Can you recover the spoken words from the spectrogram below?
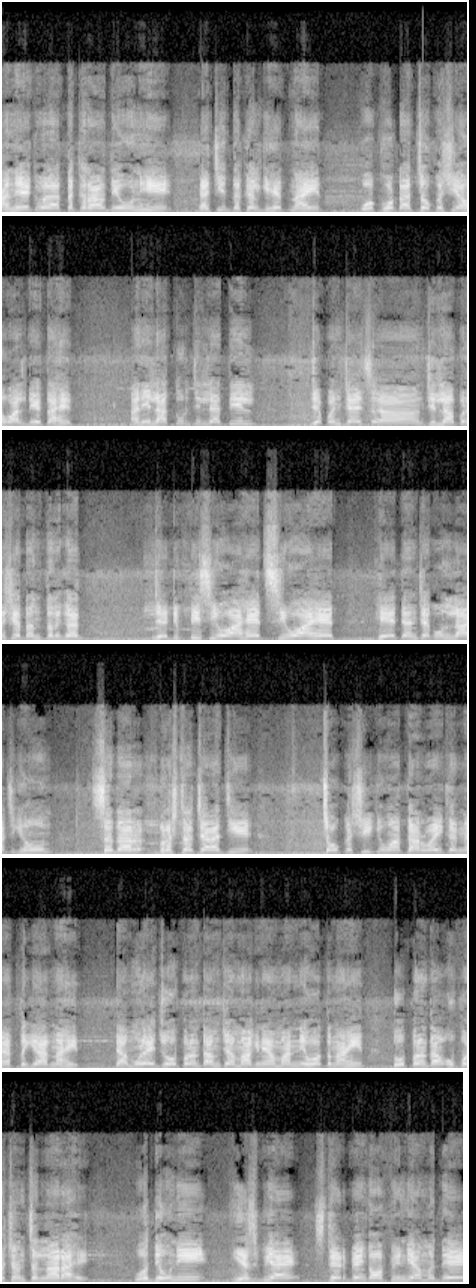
अनेक वेळा तक्रार देऊनही याची दखल घेत नाहीत व खोटा चौकशी अहवाल देत आहेत. आणि लातूर जिल्ह्यातील जे पंचायत जिल्हा परिषद अंतर्गत जे डिप्टी सीओ आहेत सीओ आहेत हे त्यांच्याकडून लाच घेऊन सदर भ्रष्टाचाराची चौकशी किंवा कारवाई करण्यात तयार नाहीत. त्यामुळे जोपर्यंत आमच्या मागण्या मान्य होत नाहीत तोपर्यंत उपोषण चालणार आहे. व Devani S B I state bank of इंडियामध्ये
